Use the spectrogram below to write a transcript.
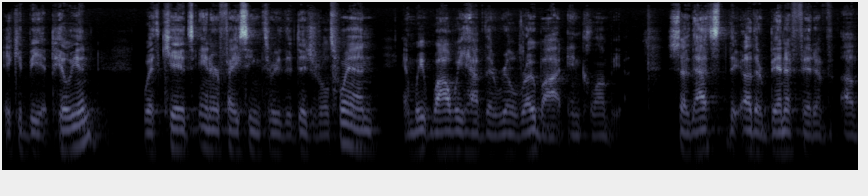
It could be at Pelion with kids interfacing through the digital twin and we, while we have the real robot in Columbia. So that's the other benefit of, of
